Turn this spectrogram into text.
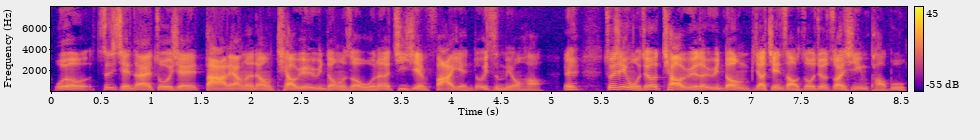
我有之前在做一些大量的那种跳跃运动的时候，我那个肌腱发炎都一直没有好。诶，最近我就跳跃的运动比较减少之后，就专心跑步，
